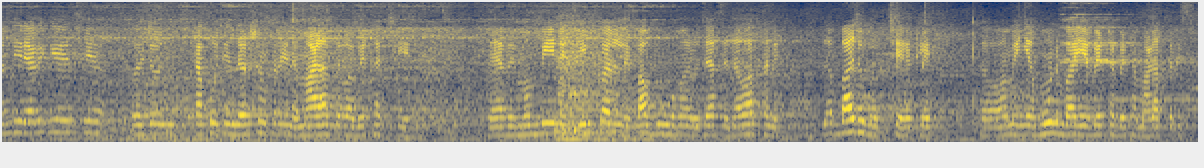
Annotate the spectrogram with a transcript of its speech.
મંદિર આવી ગયા છીએ હવે જો ઠાકોરજીને દર્શન કરીને માળા કરવા બેઠા છીએ. ને હવે મમ્મી ને જિંકલ ને બાબુ અમારો જશે દવાખાને. બાજુમાં જ છે એટલે તો અમે અહીંયા હું ને બા બેઠા બેઠા માળા કરીશું.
